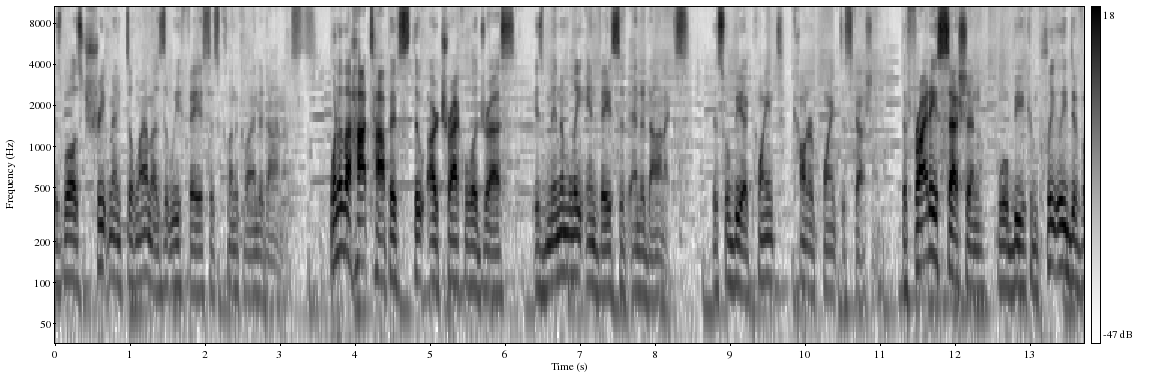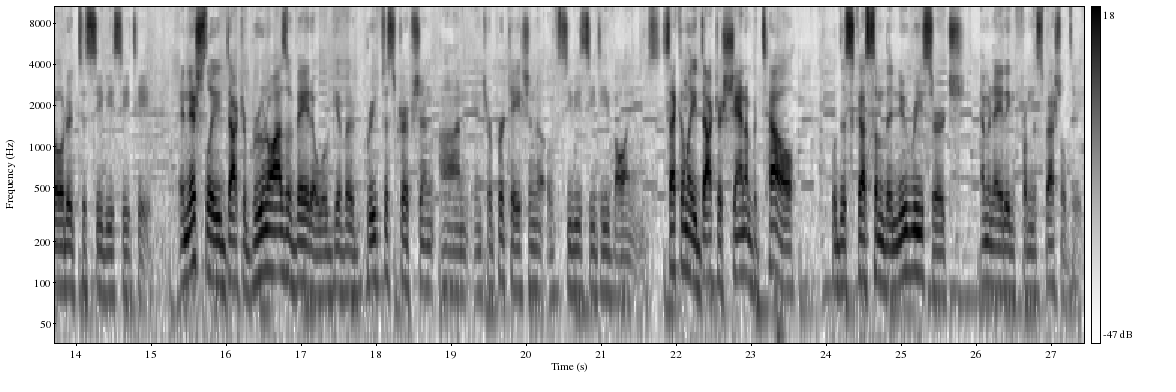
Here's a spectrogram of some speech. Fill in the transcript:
as well as treatment dilemmas that we face as clinical endodontists. One of the hot topics that our track will address is minimally invasive endodontics. This will be a point-counterpoint discussion. The Friday session will be completely devoted to CBCT. Initially, Dr. Bruno Azevedo will give a brief description on interpretation of CBCT volumes. Secondly, Dr. Shanon Patel will discuss some of the new research emanating from the specialty.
